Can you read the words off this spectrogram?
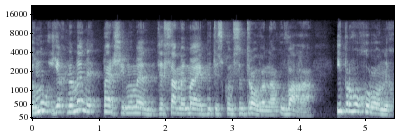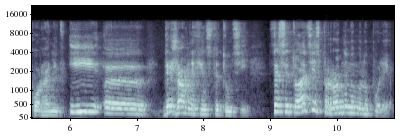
Тому, як на мене, перший момент, де саме має бути сконцентрована увага і правоохоронних органів, і е, державних інституцій, це ситуація з природними монополіями.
